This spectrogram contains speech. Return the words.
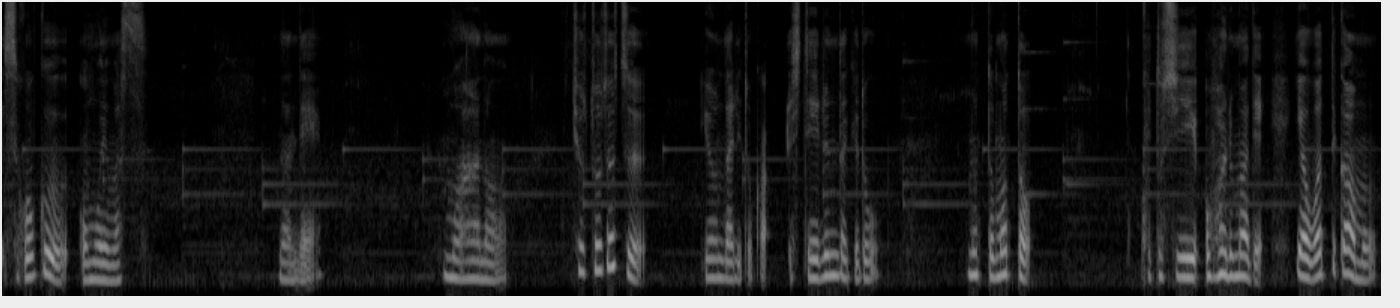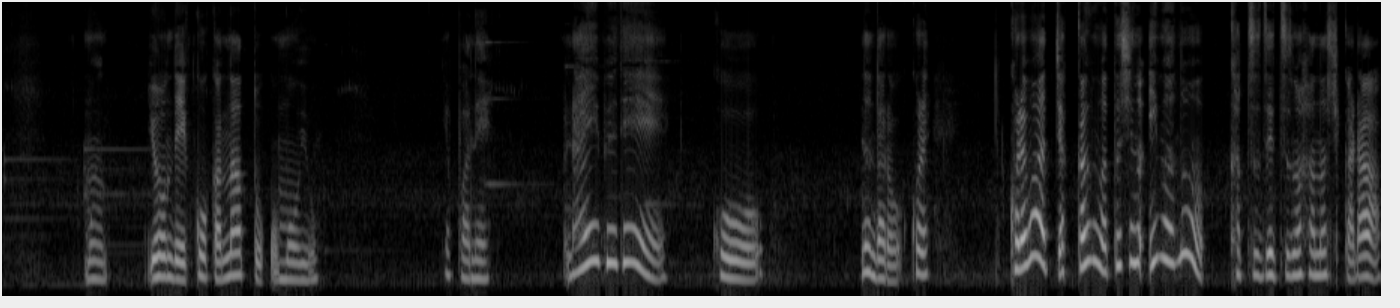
すごく思います。なんでもうあのちょっとずつ読んだりとかしているんだけどもっともっと今年終わるまでいや終わってからももう読んでいこうかなと思うよ。やっぱねライブでこうなんだろうこれこれは若干私の今の滑舌の話から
